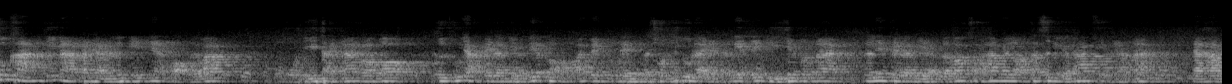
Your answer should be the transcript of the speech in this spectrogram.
ทุกๆครั้งที่มาปัญญาเรื่องนี้เนี่ยบอกเลยว่าโอ้โหดีใจมากแล้วก็คือทุกอย่างเป็นระเบียบเรียบร้อยเป็นโรงเรียนเอกชนที่ดูแลนักเรียนได้ดีเยี่ยมมากๆนักเรียนเป็นระเบียบ แล้วก็สภาพแวดล้อมทัศนียภาพสวยงามมากนะครับ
